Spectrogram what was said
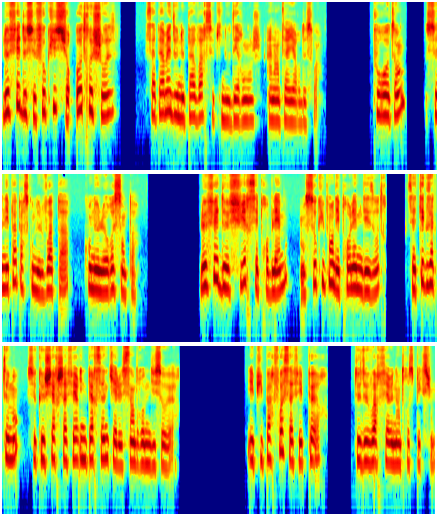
Le fait de se focus sur autre chose, ça permet de ne pas voir ce qui nous dérange à l'intérieur de soi. Pour autant, ce n'est pas parce qu'on ne le voit pas qu'on ne le ressent pas. Le fait de fuir ses problèmes en s'occupant des problèmes des autres, c'est exactement ce que cherche à faire une personne qui a le syndrome du sauveur. Et puis parfois ça fait peur de devoir faire une introspection.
